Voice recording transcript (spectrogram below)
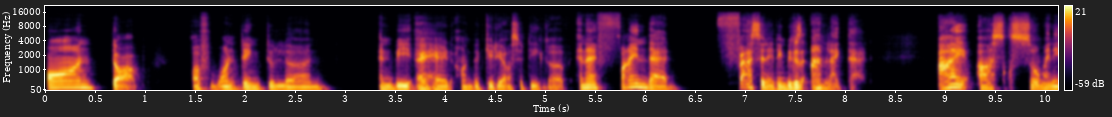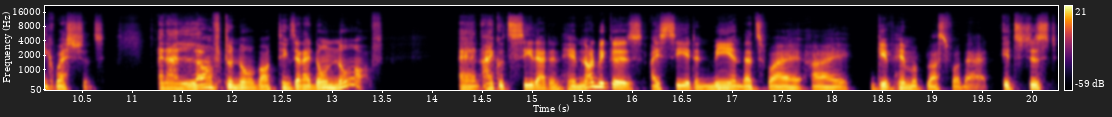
on top of wanting to learn and be ahead on the curiosity curve. And I find that fascinating because I'm like that. I ask so many questions. And I love to know about things that I don't know of. And I could see that in him, not because I see it in me and that's why I give him a plus for that. It's just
